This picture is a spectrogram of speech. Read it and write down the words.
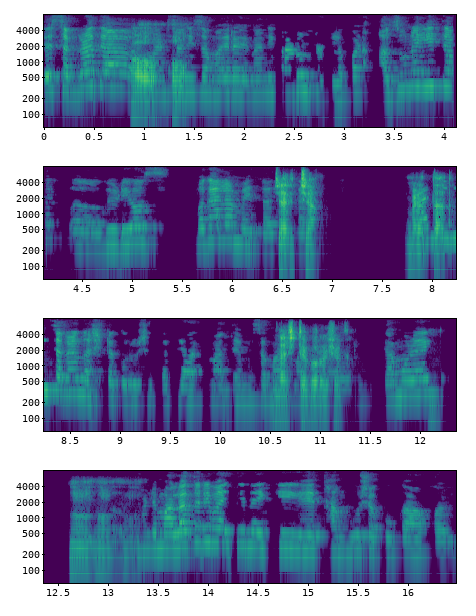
ते सगळं त्या हो, हो. माणसाने समय रैनानी काढून टाकलं. पण अजूनही त्या व्हिडिओज बघायला मिळतात. चर्चा नाही मिळतात. सगळं नष्ट करू शकत त्या माध्यम नष्ट करू शकतो. माध्यमावरून. त्यामुळे. म्हणजे मला तरी माहिती नाही, की हे थांबवू शकू का आपण?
